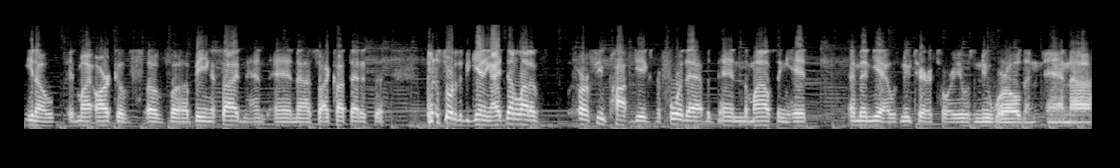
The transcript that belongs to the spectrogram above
you know, in my arc of of uh, being a sideman, and uh, so I caught that at the sort of the beginning. I had done a lot of or a few pop gigs before that, but then the Miles thing hit, and then yeah, it was new territory. It was a new world, and and uh,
